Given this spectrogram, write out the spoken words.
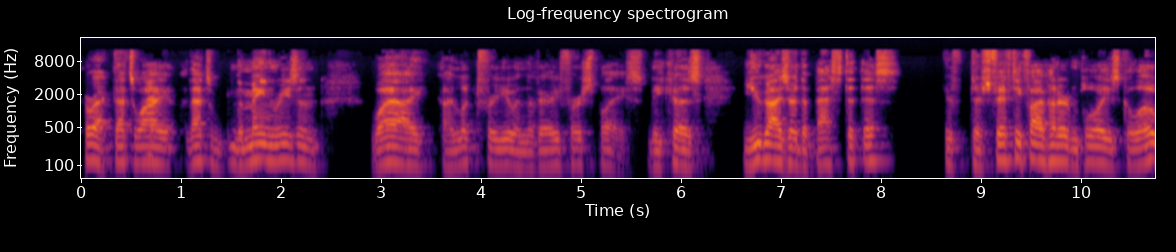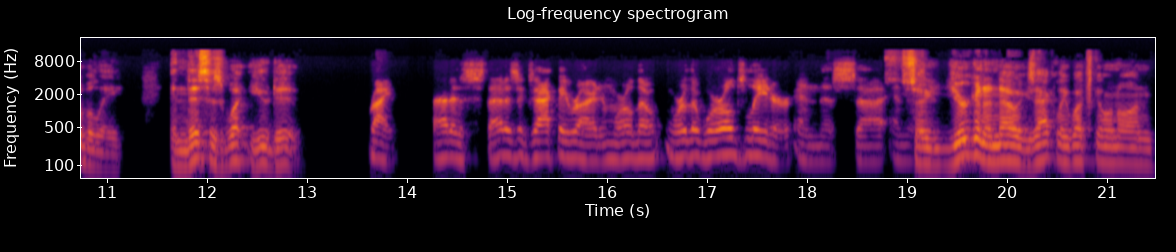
Correct. That's why that's the main reason why I, I looked for you in the very first place because you guys are the best at this. You're, there's 5,500 employees globally, and this is what you do. Right. That is that is exactly right, and we're the we're the world's leader in this. Uh, in this. So you're going to know exactly what's going on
